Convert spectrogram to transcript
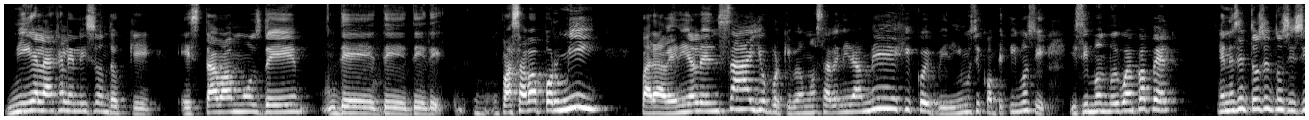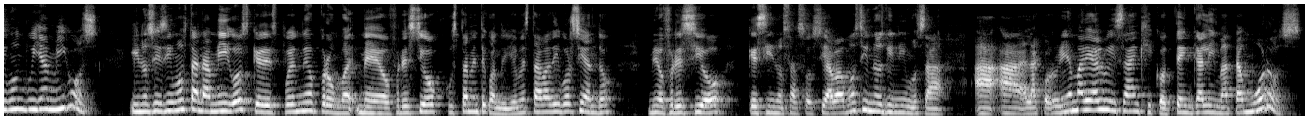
Miguel Ángel Elizondo, que estábamos de, de- de- de- pasaba por mí para venir al ensayo, porque íbamos a venir a México y vinimos y competimos y hicimos muy buen papel. En ese entonces nos hicimos muy amigos y nos hicimos tan amigos que después me, me ofreció, justamente cuando yo me estaba divorciando, me ofreció que si nos asociábamos y nos vinimos a, a- a la colonia María Luisa en Jicotenca y Matamoros.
